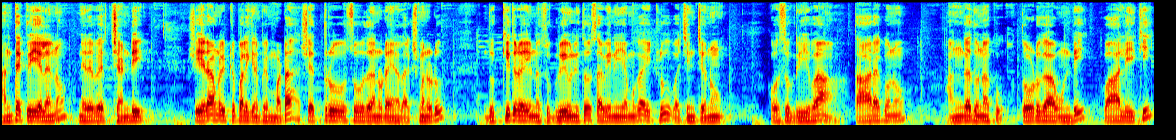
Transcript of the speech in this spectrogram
అంత్యక్రియలను నెరవేర్చండి. శ్రీరాముడు ఇట్లు పలికిన పిమ్మట శత్రు సూదనుడైన లక్ష్మణుడు దుఃఖితుడైన సుగ్రీవునితో సవినీయముగా ఇట్లు వచించెను. ఓ సుగ్రీవా తారకును అంగదునకు తోడుగా ఉండి వాలికి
